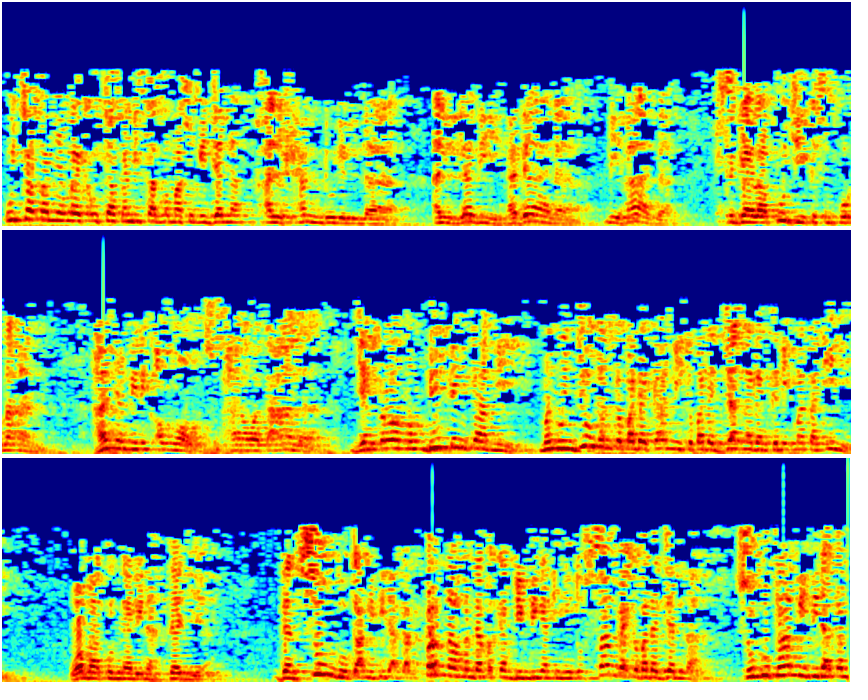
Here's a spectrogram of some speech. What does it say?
Ucapan yang mereka ucapkan di saat memasuki jannah, Alhamdulillah, alladhi hadana lihada. Segala puji kesempurnaan hanya milik Allah Subhanahu wa taala yang telah membimbing kami, menunjukkan kepada kami kepada jannah dan kenikmatan ini. Wa ma kunna linahtadiya. Dan sungguh kami tidak akan pernah mendapatkan bimbingan ini untuk sampai kepada jannah Sungguh kami tidak akan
